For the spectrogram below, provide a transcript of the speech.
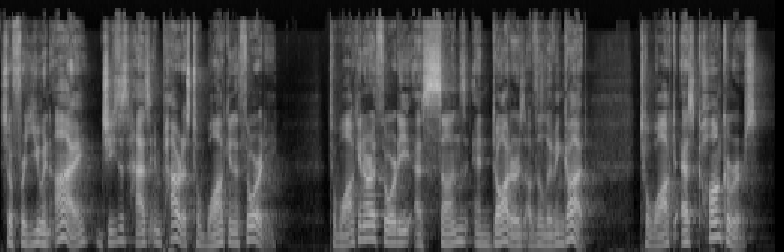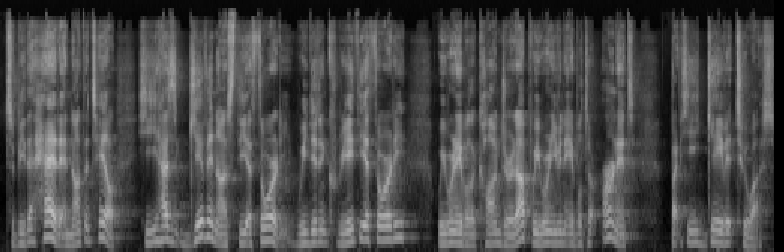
So for you and I, Jesus has empowered us to walk in authority, to walk in our authority as sons and daughters of the living God, to walk as conquerors, to be the head and not the tail. He has given us the authority. We didn't create the authority, we weren't able to conjure it up, we weren't even able to earn it, but He gave it to us.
